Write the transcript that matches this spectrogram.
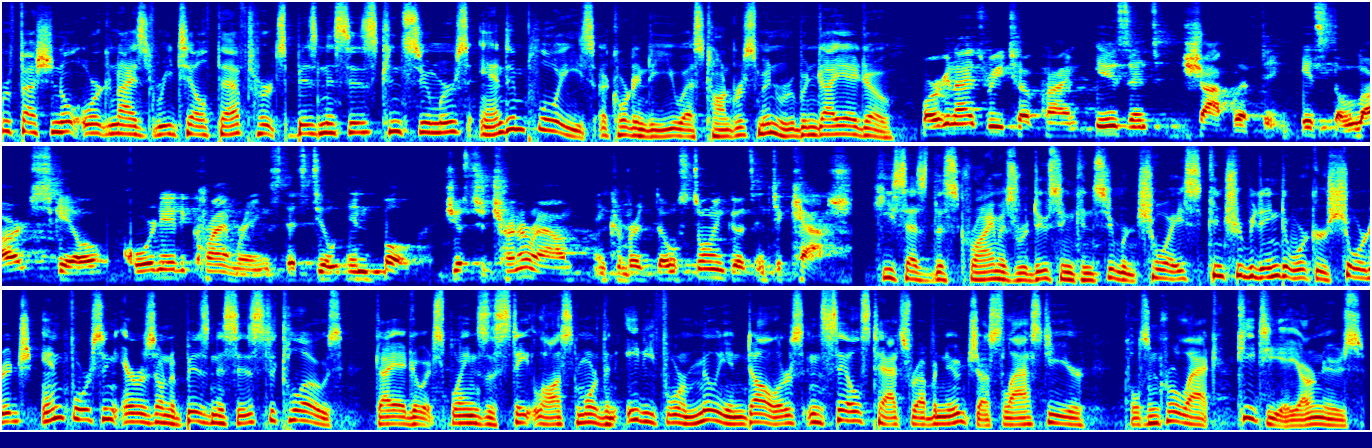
Professional organized retail theft hurts businesses, consumers, and employees, according to U.S. Congressman Ruben Gallego. Organized retail crime isn't shoplifting. It's the large scale, coordinated crime rings that steal in bulk just to turn around and convert those stolen goods into cash. He says this crime is reducing consumer choice, contributing to worker shortage, and forcing Arizona businesses to close. Gallego explains the state lost more than $84 million in sales tax revenue just last year. Colton Krolak, KTAR News.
